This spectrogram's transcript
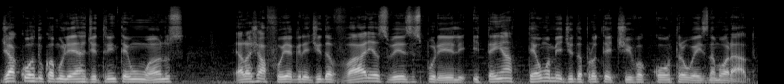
De acordo com a mulher de 31 anos, ela já foi agredida várias vezes por ele e tem até uma medida protetiva contra o ex-namorado.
